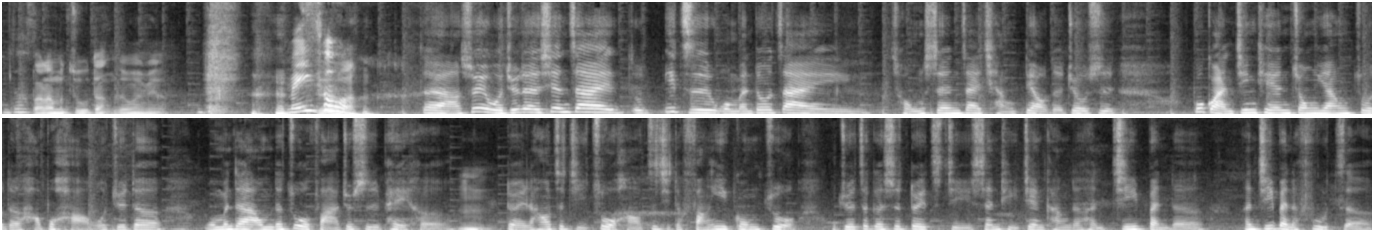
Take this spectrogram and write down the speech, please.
你知道？把他们阻挡在外面了。没错，对啊，所以我觉得现在呃一直我们都在重申、在强调的，就是不管今天中央做的好不好，我觉得我们的啊我们的做法就是配合，嗯，对，然后自己做好自己的防疫工作，我觉得这个是对自己身体健康的很基本的、很基本的负责。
